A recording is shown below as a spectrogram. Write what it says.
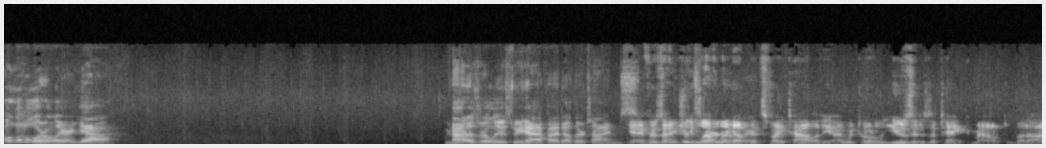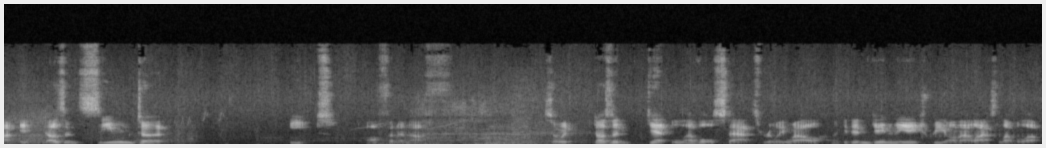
A little earlier, yeah. Not as early as we have at other times. Yeah, if it was actually leveling up its vitality, I would totally use it as a tank mount, but uh, it doesn't seem to eat often enough. So it doesn't get level stats really well. Like, it didn't gain any HP on that last level up,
